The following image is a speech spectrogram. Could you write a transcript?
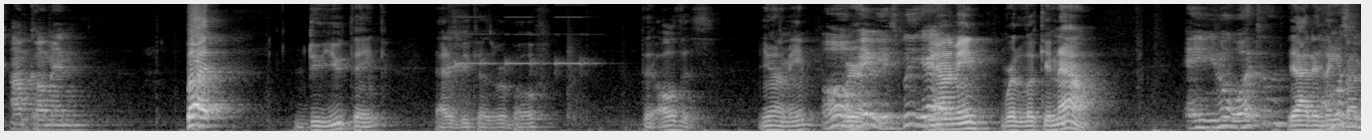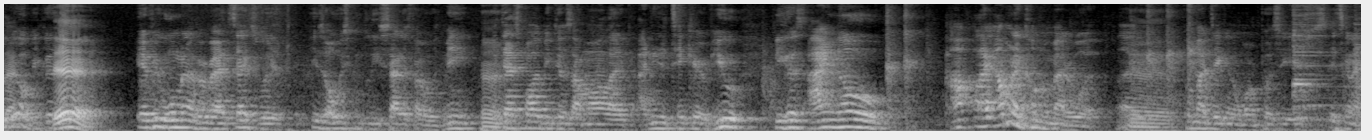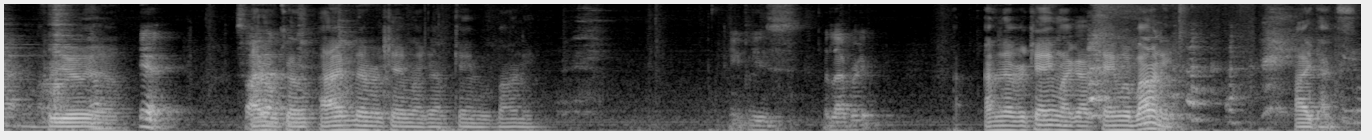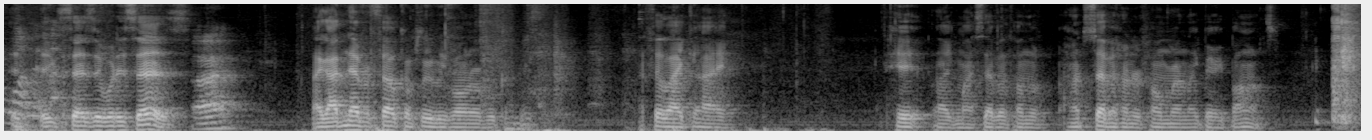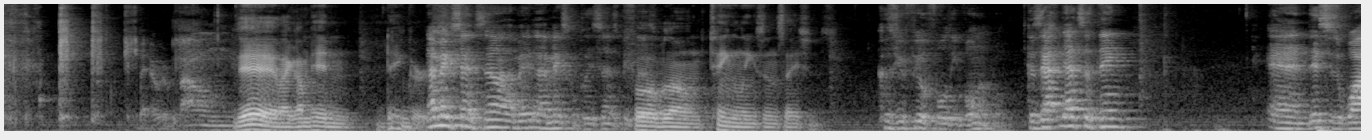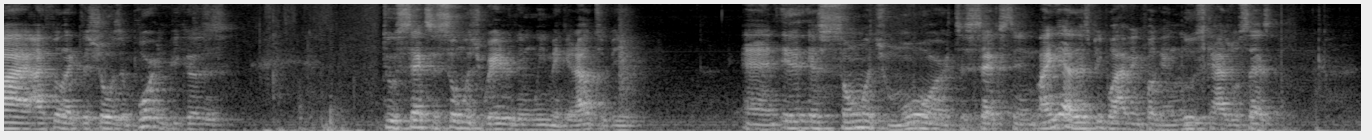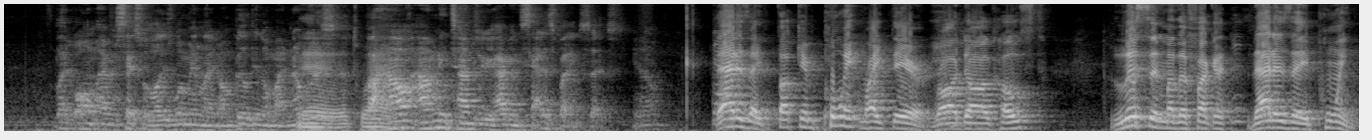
I'm coming. But do you think that is because we're both the oldest? You know what I mean? Oh, We're- maybe it's please, yeah. You know what I mean? We're looking out. Hey, you know what, dude? Yeah, I didn't That think about that. yeah. Every woman I've ever had sex with, is always completely satisfied with me. Yeah. But that's probably because I'm all like, I need to take care of you because I know, I'm, like, I'm gonna come no matter what. Like, Yeah. put my dick in a warm pussy. It's just, it's gonna happen. No matter For you, yeah. Yeah. So I don't gotta- come. I've never came like I came with Bonnie. Can you please elaborate? I've never came like I came with Bonnie. Like that's, it, it says it what it says. All right. Like I've never felt completely vulnerable coming. I feel like I hit like my seventh hundred seven hundredth home run like Barry Bonds. Barry Bones. Yeah, like I'm hitting dingers, That makes sense. No, that, makes, that makes complete sense because full blown tingling sensations. because you feel fully vulnerable. Because that that's the thing, and this is why I feel like this show is important because, dude, sex is so much greater than we make it out to be, and it is so much more to sex than like yeah, there's people having fucking loose casual sex. Like oh, I'm having sex with all these women. Like I'm building on my numbers. Yeah, that's why. But how how many times are you having satisfying sex? You know. That is a fucking point right there, raw dog host. Listen, motherfucker, that is a point.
